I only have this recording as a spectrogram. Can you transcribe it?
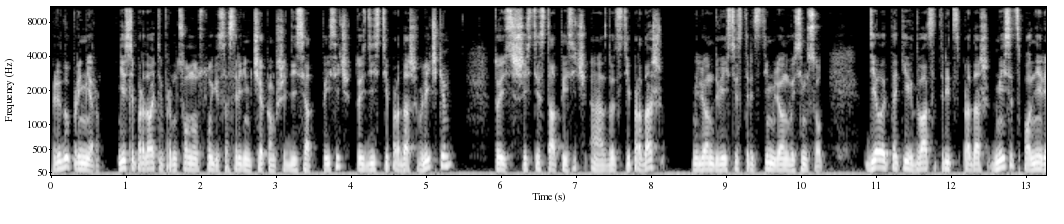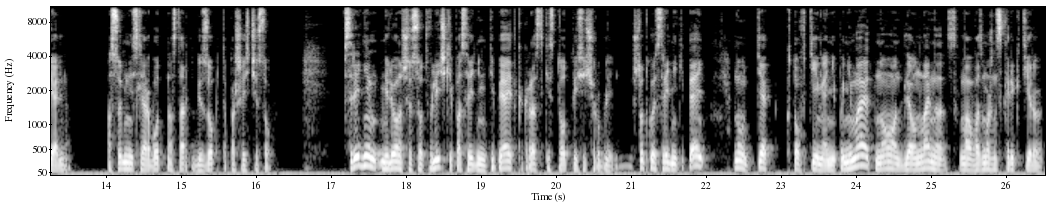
Приведу пример. Если продавать информационные услуги со средним чеком 60 тысяч, то есть 10 продаж в личке, то есть 600 тысяч, а с 20 продаж миллион двести, с 30 миллион восемьсот. Делать таких 20-30 продаж в месяц вполне реально. Особенно если работать на старте без опыта по 6 часов. В среднем миллион шестьсот в личке по среднему KPI это как раз таки 100 тысяч рублей. Что такое средний KPI? Ну, те, кто в теме, они понимают, но для онлайна, возможно, скорректирую.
